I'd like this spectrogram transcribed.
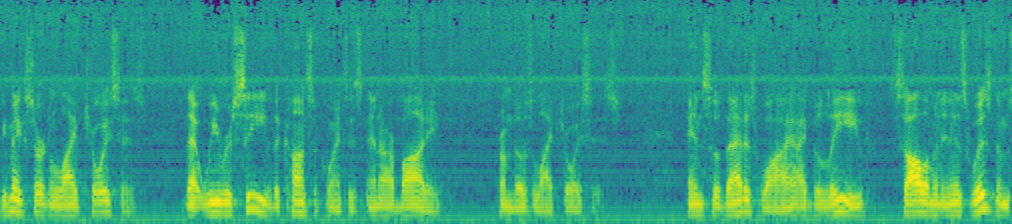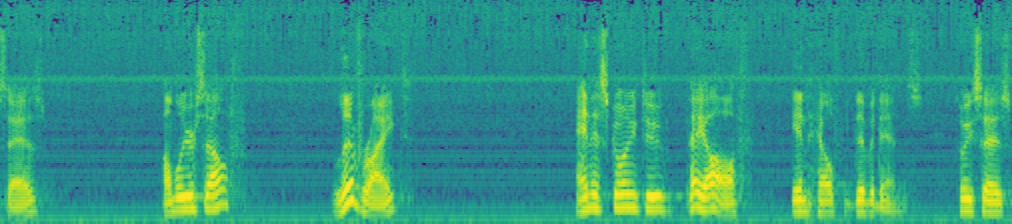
We make certain life choices that we receive the consequences in our body from those life choices. And so that is why I believe Solomon in his wisdom says, humble yourself, live right, and it's going to pay off in health dividends. So he says,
